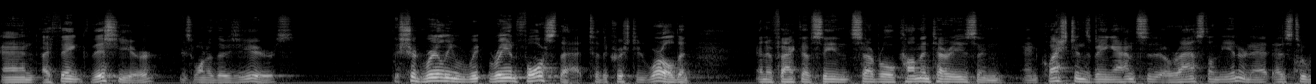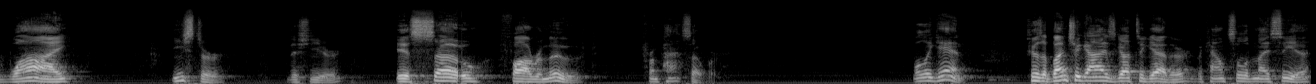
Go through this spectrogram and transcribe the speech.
And I think this year is one of those years that should really re- reinforce that to the Christian world. And, and in fact, I've seen several commentaries and, and questions being answered or asked on the internet as to why Easter this year is so far removed from Passover. Well, again, because a bunch of guys got together, the Council of Nicaea,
